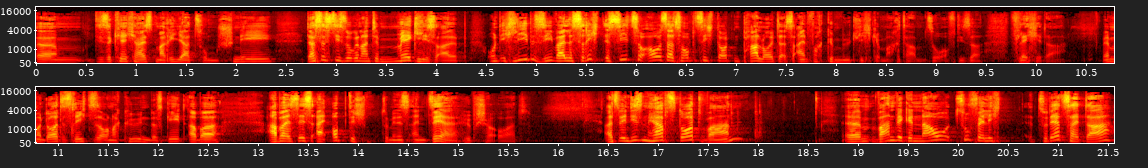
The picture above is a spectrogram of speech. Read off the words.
Ähm, diese Kirche heißt Maria zum Schnee. Das ist die sogenannte Meglisalp. Und ich liebe sie, weil es, riecht, es sieht so aus, als ob sich dort ein paar Leute es einfach gemütlich gemacht haben, so auf dieser Fläche da. Wenn man dort ist, riecht es auch nach Kühen, das geht, aber, aber es ist ein, optisch zumindest ein sehr hübscher Ort. Als wir in diesem Herbst dort waren, ähm, waren wir genau zufällig zu der Zeit da,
